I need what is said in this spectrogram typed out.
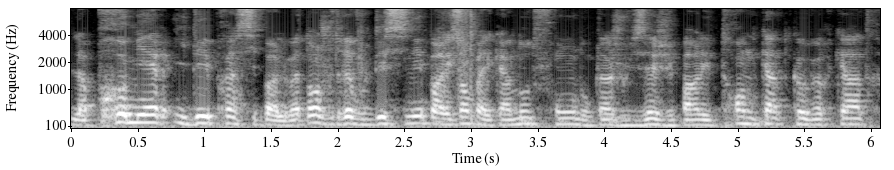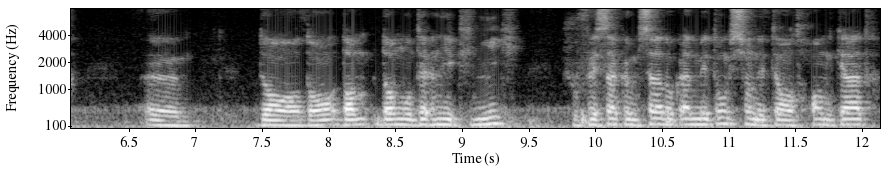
la première idée principale. Maintenant, je voudrais vous le dessiner par exemple avec un autre front. Donc là, je vous disais, j'ai parlé de 34 cover 4 euh, dans, dans, mon dernier clinique. Je vous fais ça comme ça. Donc admettons que si on était en 34,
